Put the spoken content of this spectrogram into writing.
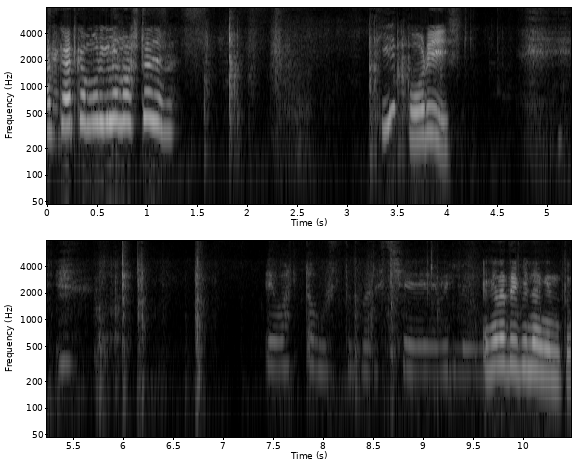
আটকা আটকা মুড়িগুলো নষ্ট হয়ে যাবে। কি করিস? এবারটা বুঝতে পেরেছে এখানে দিবি না কিন্তু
